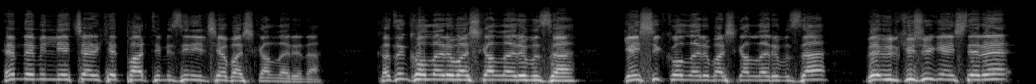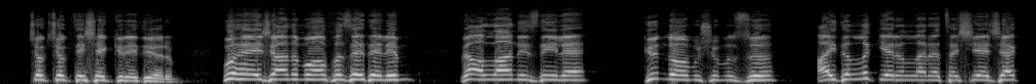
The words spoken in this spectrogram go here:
hem de Milliyetçi Hareket Partimizin ilçe başkanlarına, kadın kolları başkanlarımıza, gençlik kolları başkanlarımıza ve ülkücü gençlere çok çok teşekkür ediyorum. Bu heyecanı muhafaza edelim ve Allah'ın izniyle gün doğmuşumuzu aydınlık yarınlara taşıyacak,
